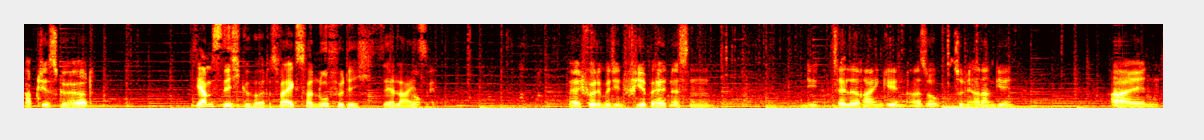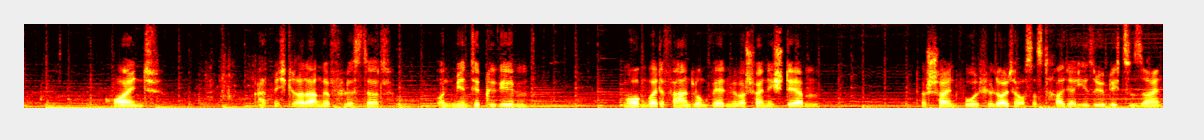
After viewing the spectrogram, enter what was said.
habt ihr es gehört? Sie haben es nicht gehört. Das war extra nur für dich. Sehr leise. Okay. Ja, ich würde mit den vier Behältnissen in die Zelle reingehen, also zu den anderen gehen. Ein Freund hat mich gerade angeflüstert und mir einen Tipp gegeben. Morgen bei der Verhandlung werden wir wahrscheinlich sterben. Das scheint wohl für Leute aus Australien hier so üblich zu sein.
